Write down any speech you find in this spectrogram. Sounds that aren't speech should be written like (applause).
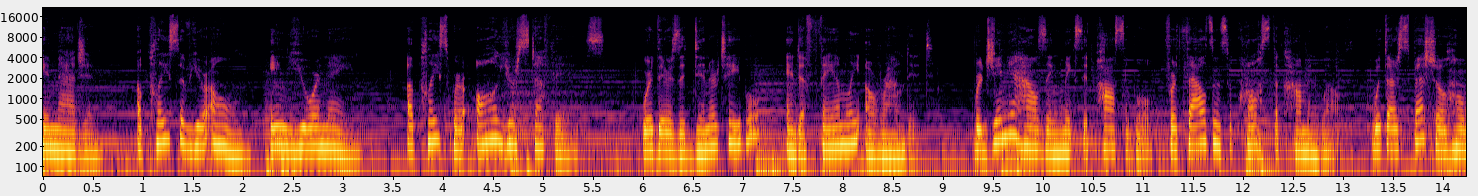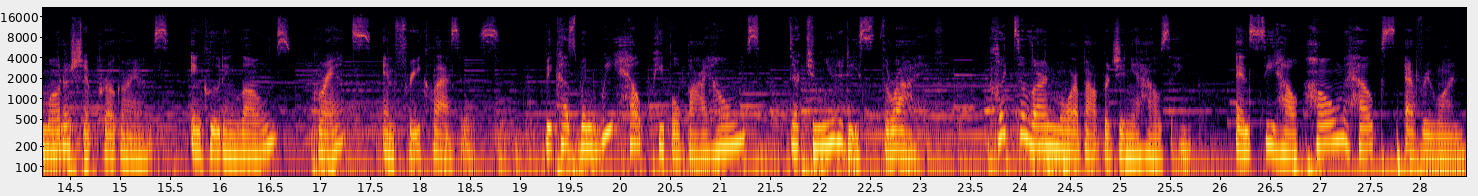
Imagine a place of your own in your name, a place where all your stuff is, where there's a dinner table and a family around it. Virginia Housing makes it possible for thousands across the Commonwealth with our special homeownership programs, including loans, grants, and free classes. Because when we help people buy homes, their communities thrive. Click to learn more about Virginia Housing and see how home helps everyone.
